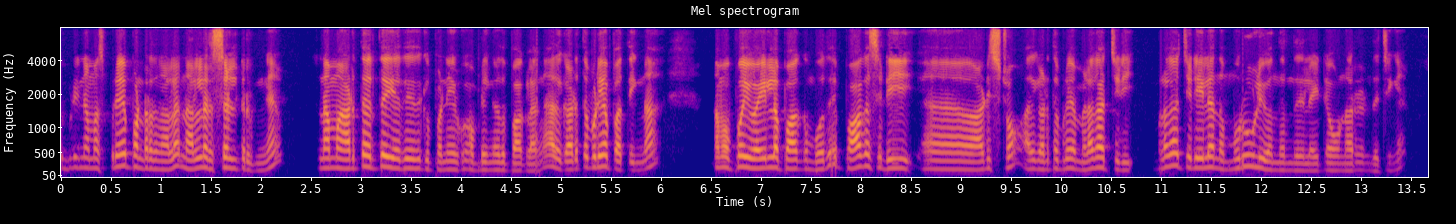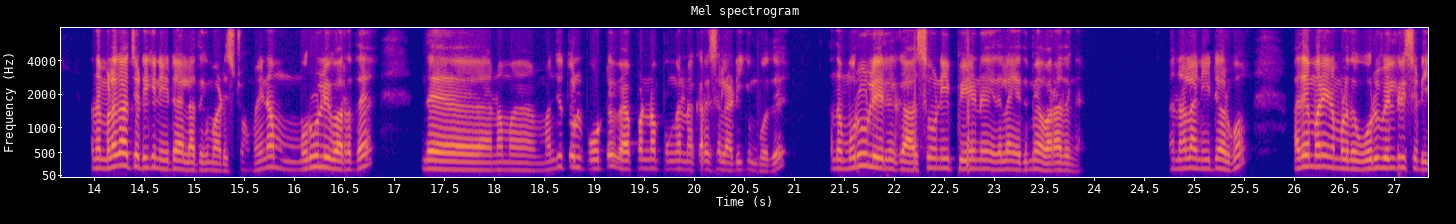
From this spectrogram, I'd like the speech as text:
இப்படி நம்ம ஸ்ப்ரே பண்ணுறதுனால நல்ல ரிசல்ட் இருக்குங்க. நம்ம அடுத்தடுத்து எது எதுக்கு பண்ணியிருக்கோம் அப்படிங்கிறது பார்க்கலாங்க. அதுக்கு அடுத்தபடியாக பார்த்தீங்கன்னா நம்ம போய் வயலில் பார்க்கும்போது பாகச்செடி அடிச்சிட்டோம். அதுக்கு அடுத்தபடியாக மிளகாய் செடி மிளகாய் செடியில் அந்த முருளி வந்திருந்தது லைட்டாக ஒன்றா இருந்துச்சுங்க. அந்த மிளகாய் செடிக்கு நீட்டாக எல்லாத்துக்குமே அடிச்சிட்டோம். மெயினாக முருளி வர்றதை இந்த நம்ம மஞ்சத்தூள் போட்டு வேப்பண்ணை பொங்கெண்ணெய் கரைசல் அடிக்கும்போது அந்த முருளி இருக்க அசுனி பேனு இதெல்லாம் எதுவுமே வராதுங்க. நல்லா நீட்டாக இருக்கும். அதே மாதிரி நம்மளது ஒரு வெள்ளரி செடி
